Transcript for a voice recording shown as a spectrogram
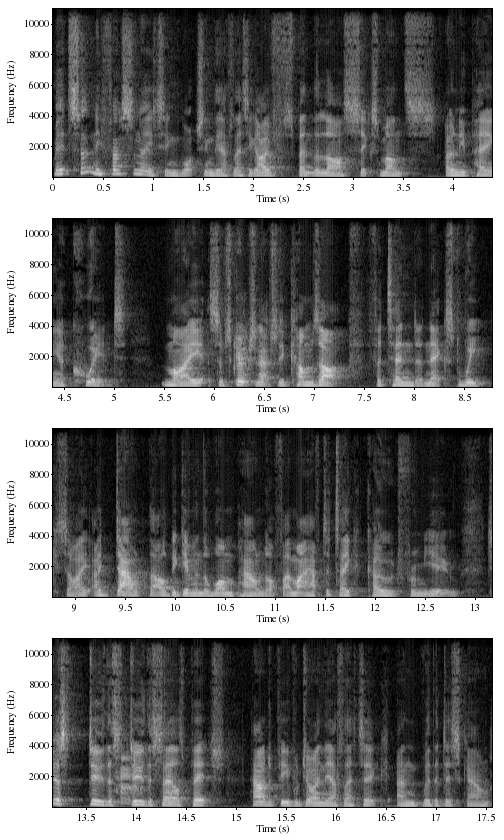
It's certainly fascinating watching the Athletic. I've spent the last six months only paying a quid. My subscription actually comes up for tender next week, so I, I doubt that I'll be given the one pound off. I might have to take a code from you. Just do the do the sales pitch. How do people join the Athletic and with a discount?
